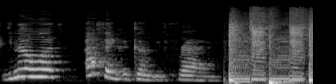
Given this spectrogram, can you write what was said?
You know what? I think we're gonna be friends.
